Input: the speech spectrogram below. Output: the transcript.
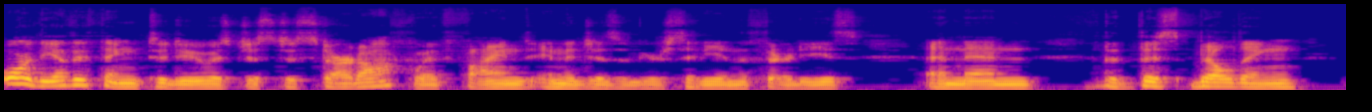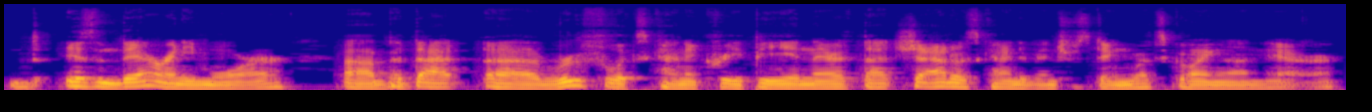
Or the other thing to do is just to start off with find images of your city in the 30s, and then that this building isn't there anymore. Uh, but that uh, roof looks kind of creepy, and there that shadow's kind of interesting. What's going on there?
